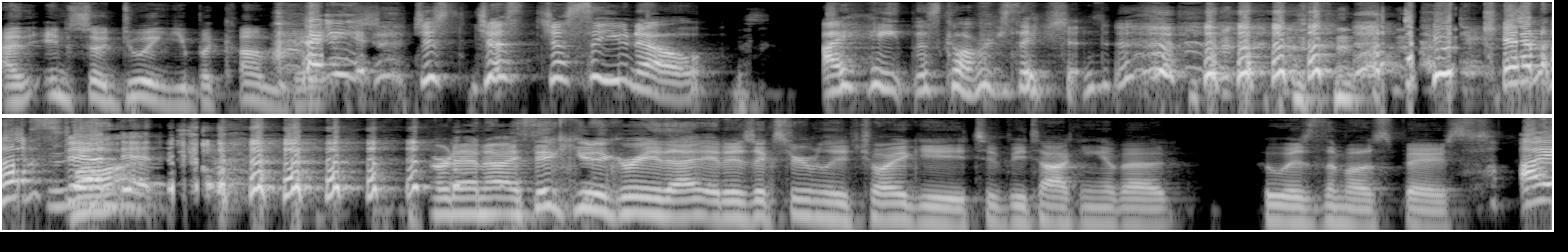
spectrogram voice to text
And in so doing you become based. I just, just, just so you know, I hate this conversation. I cannot stand Well, it. Jordana, I think you'd agree that it is extremely choigy to be talking about who is the most based. I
